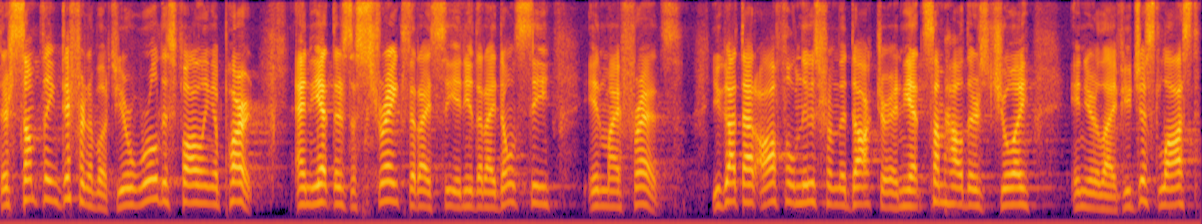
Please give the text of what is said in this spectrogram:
there's something different about you your world is falling apart and yet there's a strength that i see in you that i don't see in my friends you got that awful news from the doctor and yet somehow there's joy in your life you just lost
